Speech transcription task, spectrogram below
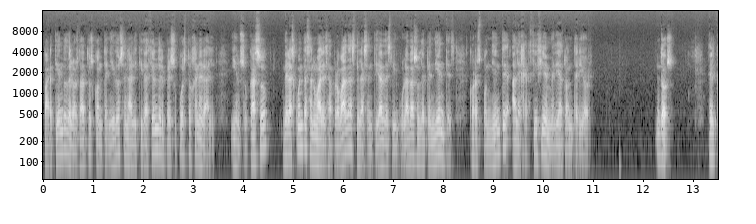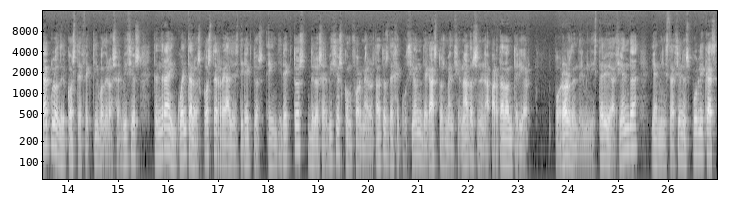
partiendo de los datos contenidos en la liquidación del presupuesto general y, en su caso, de las cuentas anuales aprobadas de las entidades vinculadas o dependientes, correspondiente al ejercicio inmediato anterior. 2. El cálculo del coste efectivo de los servicios tendrá en cuenta los costes reales directos e indirectos de los servicios conforme a los datos de ejecución de gastos mencionados en el apartado anterior. Por orden del Ministerio de Hacienda y Administraciones Públicas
